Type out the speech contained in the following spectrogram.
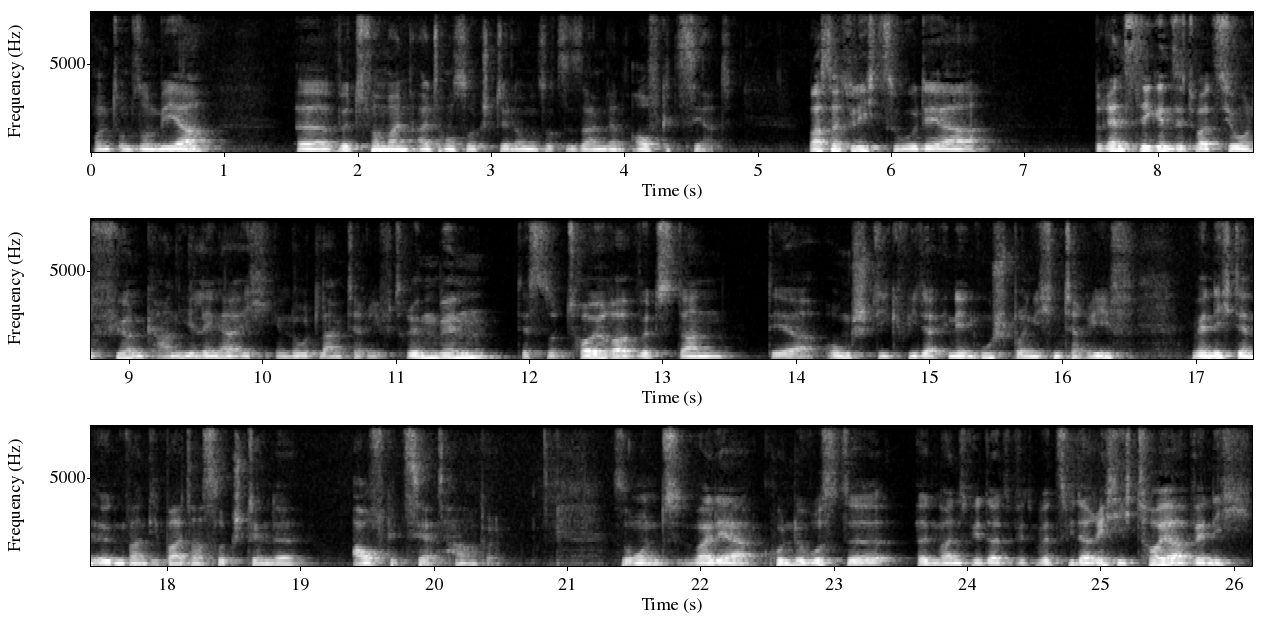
und umso mehr äh, wird von meinen Alterungsrückstellungen sozusagen dann aufgezehrt. Was natürlich zu der brenzligen Situation führen kann. Je länger ich im Notlagentarif drin bin, desto teurer wird dann der Umstieg wieder in den ursprünglichen Tarif, wenn ich denn irgendwann die Beitragsrückstände aufgezehrt habe. So, und weil der Kunde wusste, irgendwann wird es wieder richtig teuer, wenn ich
